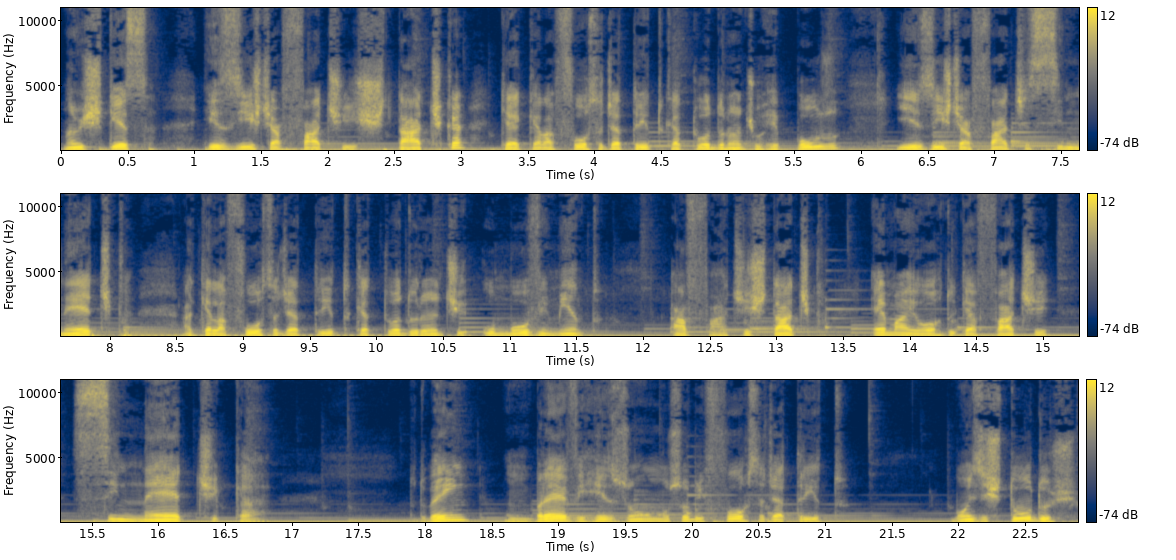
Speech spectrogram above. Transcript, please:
Não esqueça, existe a FAT estática, que é aquela força de atrito que atua durante o repouso, e existe a FAT cinética, aquela força de atrito que atua durante o movimento. A FAT estática é maior do que a FAT cinética. Tudo bem? Um breve resumo sobre força de atrito. Bons estudos!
